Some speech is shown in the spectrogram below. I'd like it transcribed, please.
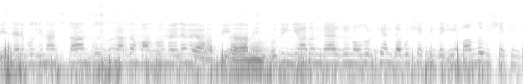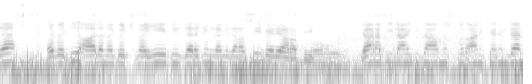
Bizleri bu inançtan, bu ikrardan mahrum eyleme ya Rabbi. Amin. Bu dünyadan mezun olurken de bu şekilde imanlı bir şekilde ebedi aleme göçmeyi bizlere cümlemize nasip eyle ya Rabbi. Ya Rabbi ilahi kitabımız Kur'an-ı Kerim'den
